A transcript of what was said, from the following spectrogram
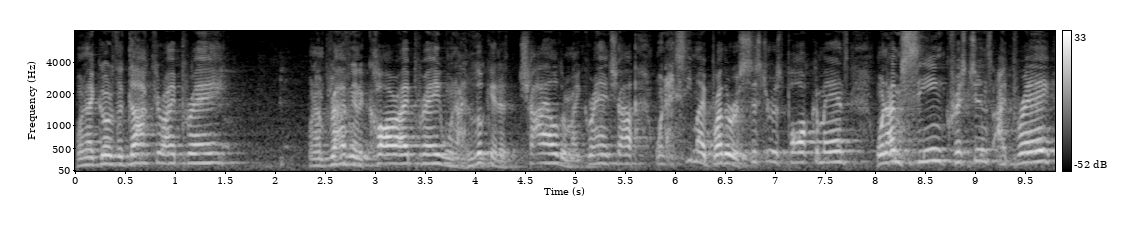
When I go to the doctor, I pray. When I'm driving in a car, I pray. When I look at a child or my grandchild, when I see my brother or sister, as Paul commands, when I'm seeing Christians, I pray.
